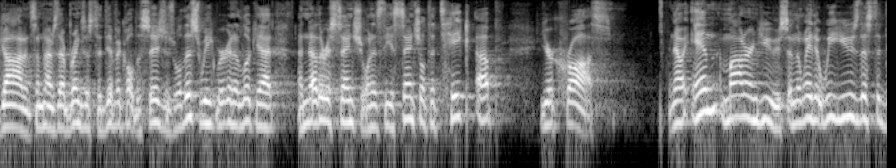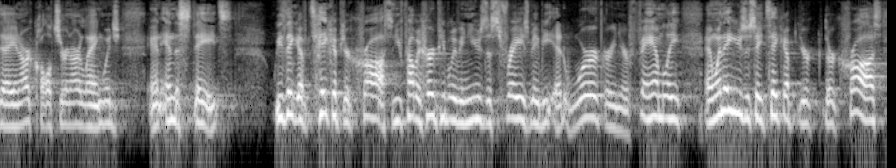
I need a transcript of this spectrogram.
God. And sometimes that brings us to difficult decisions. Well, this week we're going to look at another essential, and it's the essential to take up your cross. Now, in modern use, and the way that we use this today in our culture, in our language, and in the States, we think of take up your cross, and you've probably heard people even use this phrase maybe at work or in your family. And when they usually say take up your, their cross,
